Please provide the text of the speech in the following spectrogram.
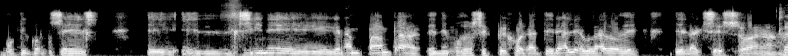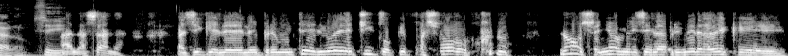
Vos que conocés eh, el cine Gran Pampa, tenemos dos espejos laterales al lado de, del acceso a, a la sala. Así que le, le pregunté, le digo, eh, chico, ¿qué pasó? no, señor, me dice, es la primera vez que,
